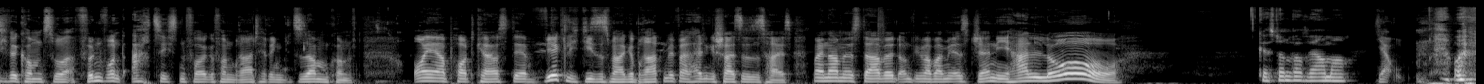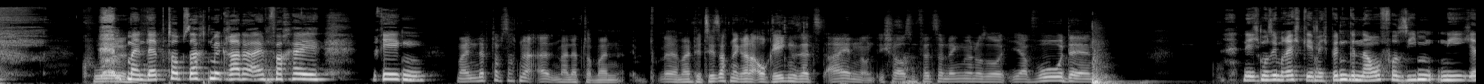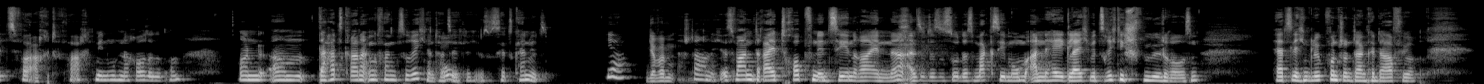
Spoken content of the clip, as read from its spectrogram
Herzlich willkommen zur 85. Folge von Brathering die Zusammenkunft. Euer Podcast, der wirklich dieses Mal gebraten wird, weil heilige Scheiße ist es heiß. Mein Name ist David und wie immer bei mir ist Jenny. Hallo! Gestern war wärmer. Ja. Cool. mein Laptop sagt mir gerade einfach, hey, Regen. Mein Laptop sagt mir, äh, mein Laptop, mein, äh, mein PC sagt mir gerade auch, Regen setzt ein. Und ich schaue aus dem Fenster und denke mir nur so, ja, wo denn? Nee, ich muss ihm recht geben. Ich bin genau vor sieben, nee, jetzt vor acht, vor acht Minuten nach Hause gekommen. Und ähm, da hat es gerade angefangen zu regnen tatsächlich. Oh. Das ist jetzt kein Witz. Ja, ja aber erstaunlich. Es waren drei Tropfen in zehn Reihen. Ne? Also das ist so das Maximum an, hey, gleich wird's richtig schwül draußen. Herzlichen Glückwunsch und danke dafür.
